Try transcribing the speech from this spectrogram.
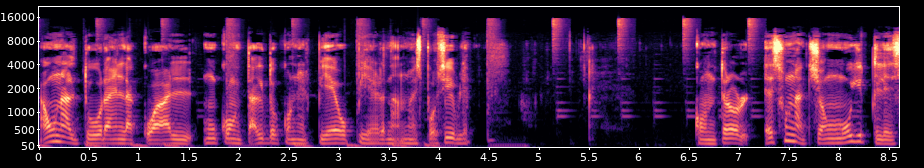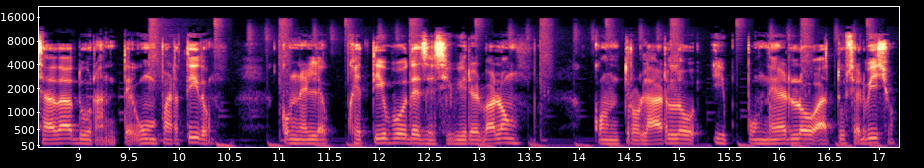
a una altura en la cual un contacto con el pie o pierna no es posible. Control es una acción muy utilizada durante un partido con el objetivo de recibir el balón, controlarlo y ponerlo a tu servicio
